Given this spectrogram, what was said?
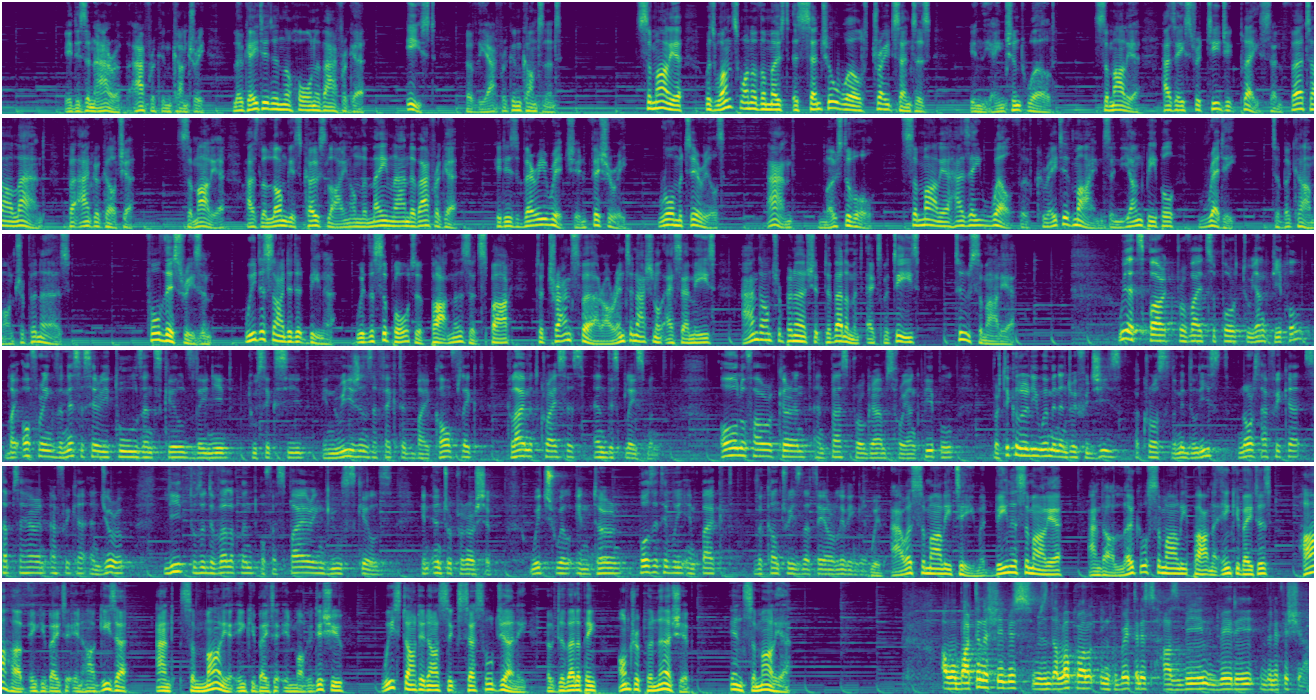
It is an Arab African country located in the Horn of Africa, east of the African continent. Somalia was once one of the most essential world trade centers in the ancient world. Somalia has a strategic place and fertile land for agriculture. Somalia has the longest coastline on the mainland of Africa. It is very rich in fishery, raw materials, and, most of all, Somalia has a wealth of creative minds and young people ready to become entrepreneurs. For this reason, we decided at BINA, with the support of partners at Spark, to transfer our international SMEs and entrepreneurship development expertise to Somalia. We at Spark provide support to young people by offering the necessary tools and skills they need to succeed in regions affected by conflict, climate crisis and displacement. All of our current and past programs for young people, particularly women and refugees across the Middle East, North Africa, Sub-Saharan Africa and Europe, lead to the development of aspiring youth skills in entrepreneurship, which will in turn positively impact the countries that they are living in. With our Somali team at BINA Somalia and our local Somali partner incubators, HaHub Incubator in Hargeisa and Somalia Incubator in Mogadishu, we started our successful journey of developing entrepreneurship in Somalia. Our partnerships with the local incubators has been very beneficial.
